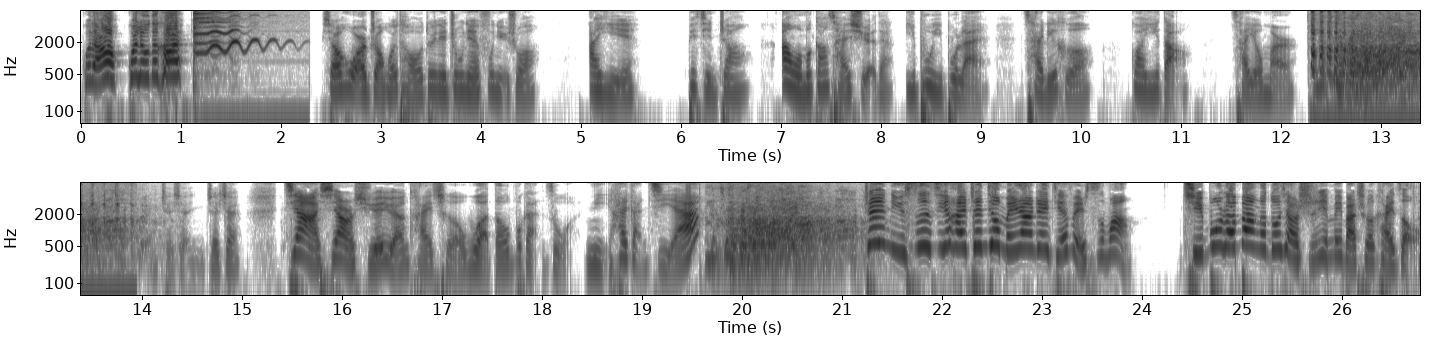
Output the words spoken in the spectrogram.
快点啊，快溜达开！”小伙转回头对那中年妇女说：“阿姨，别紧张，按我们刚才学的，一步一步来，踩离合，挂一档，踩油门。这这你这这驾校学员开车，我都不敢坐，你还敢劫？这女司机还真就没让这劫匪失望。”起步了半个多小时也没把车开走，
